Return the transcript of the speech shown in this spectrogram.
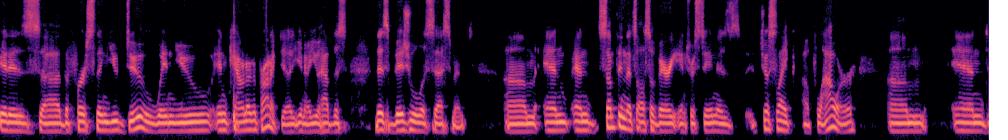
It is uh, the first thing you do when you encounter the product. Uh, you know you have this this visual assessment. Um, and and something that's also very interesting is just like a flower um, and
